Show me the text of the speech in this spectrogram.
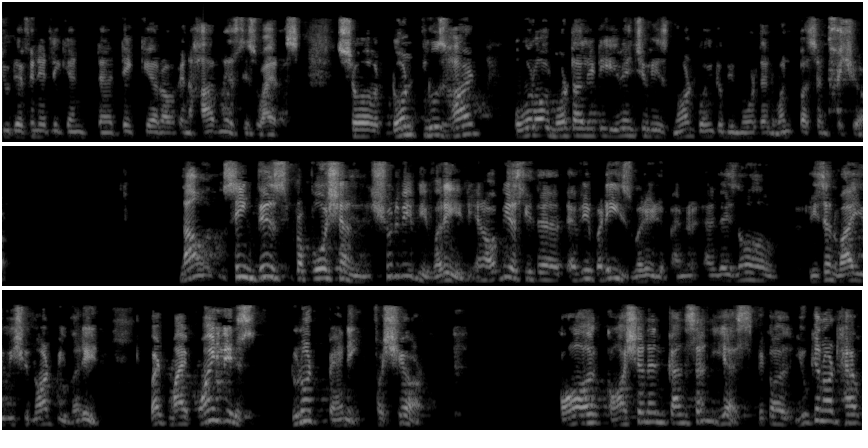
you definitely can uh, take care of and harness this virus. So don't lose heart. Overall mortality eventually is not going to be more than 1% for sure. Now, seeing this proportion, should we be worried? You know, obviously, the, everybody is worried, and, and there's no reason why we should not be worried. But my point is, do not panic for sure. All caution and concern, yes, because you cannot have,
